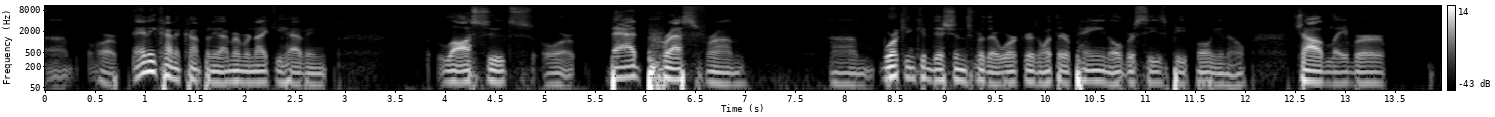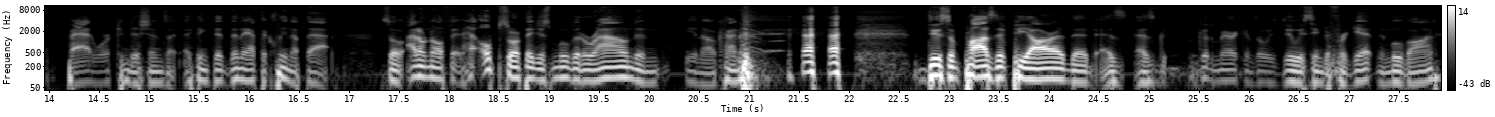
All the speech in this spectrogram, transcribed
uh, or any kind of company. I remember Nike having lawsuits or bad press from um, working conditions for their workers and what they're paying overseas people, you know, child labor, bad work conditions. I, I think that then they have to clean up that. So I don't know if it helps or if they just move it around and, you know, kind of do some positive PR that as, as good Americans always do, we seem to forget and move on.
